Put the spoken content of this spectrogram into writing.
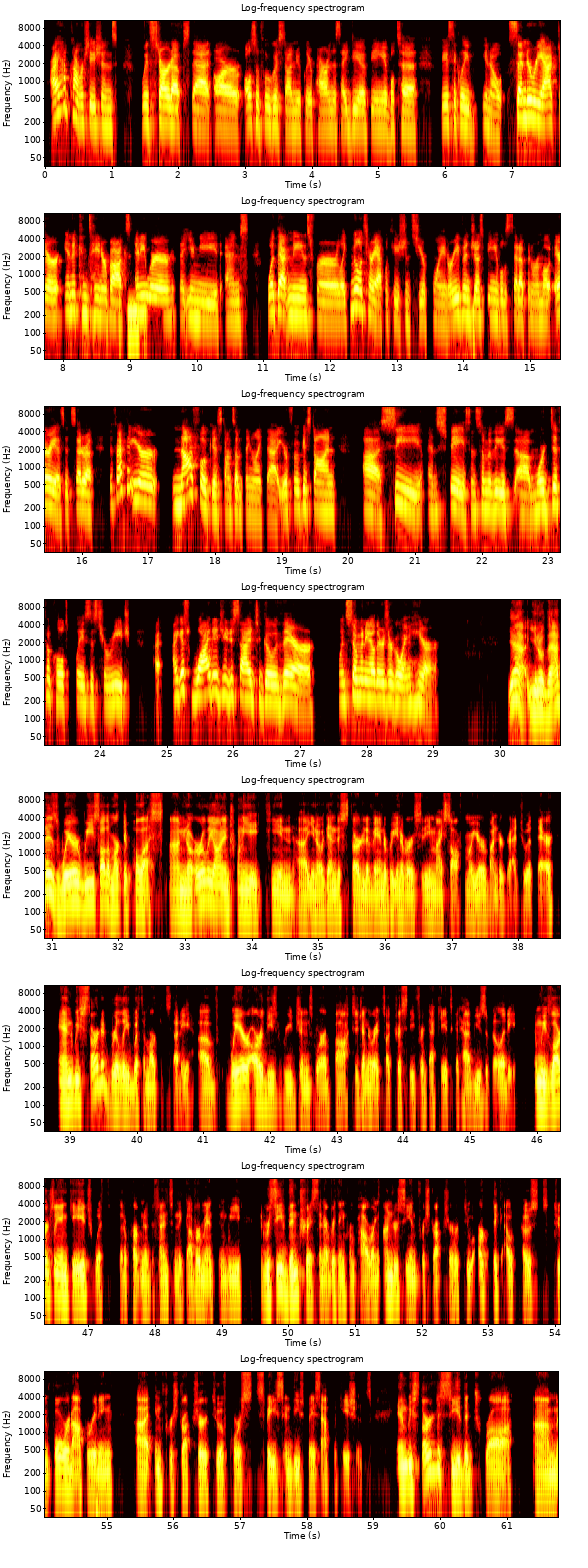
I have conversations with startups that are also focused on nuclear power and this idea of being able to basically you know send a reactor in a container box mm-hmm. anywhere that you need and what that means for like military applications to your point or even just being able to set up in remote areas et cetera the fact that you're not focused on something like that you're focused on uh, sea and space and some of these uh, more difficult places to reach I, I guess why did you decide to go there when so many others are going here yeah, you know, that is where we saw the market pull us. Um, you know, early on in 2018, uh, you know, again, this started at Vanderbilt University, my sophomore year of undergraduate there. And we started really with a market study of where are these regions where a box that generates electricity for decades could have usability. And we largely engaged with the Department of Defense and the government, and we received interest in everything from powering undersea infrastructure to Arctic outposts to forward operating uh, infrastructure to, of course, space and deep space applications. And we started to see the draw um,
